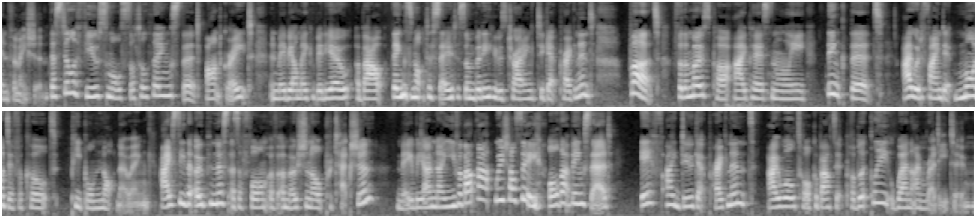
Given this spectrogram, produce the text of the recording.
information. There's still a few small subtle things that aren't great, and maybe I'll make a video about things not to say to somebody who's trying to get pregnant. But for the most part, I personally think that I would find it more difficult people not knowing. I see the openness as a form of emotional protection. Maybe I'm naive about that, we shall see. All that being said, if I do get pregnant, I will talk about it publicly when I'm ready to.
